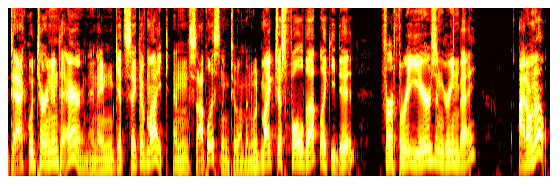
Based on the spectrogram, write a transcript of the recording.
Dak would turn into Aaron and then get sick of Mike and stop listening to him. And would Mike just fold up like he did for 3 years in Green Bay? I don't know.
